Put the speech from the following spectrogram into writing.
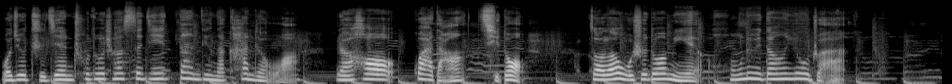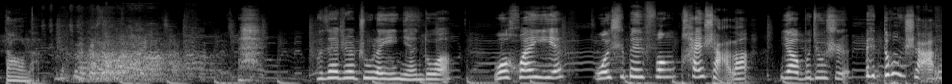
我就只见出租车司机淡定地看着我，然后挂档启动。走了五十多米，红绿灯右转，到了。哎，我在这住了一年多，我怀疑我是被风拍傻了，要不就是被冻傻了。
